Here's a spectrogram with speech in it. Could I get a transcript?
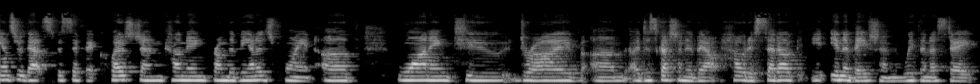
answer that specific question, coming from the vantage point of wanting to drive um, a discussion about how to set up innovation within a state.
